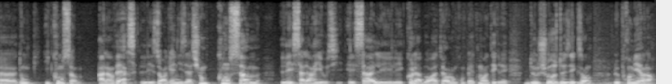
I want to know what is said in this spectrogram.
Euh, donc, ils consomment. À l'inverse, les organisations consomment les salariés aussi. Et ça, les, collaborateurs l'ont complètement intégré. Deux choses, deux exemples. Le premier, alors,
